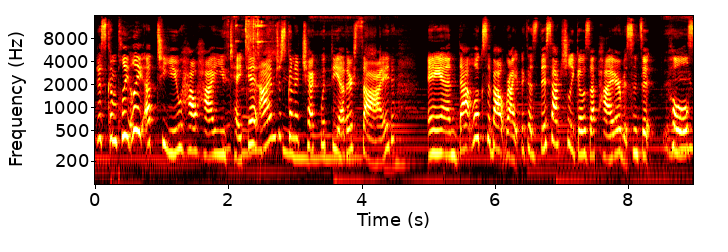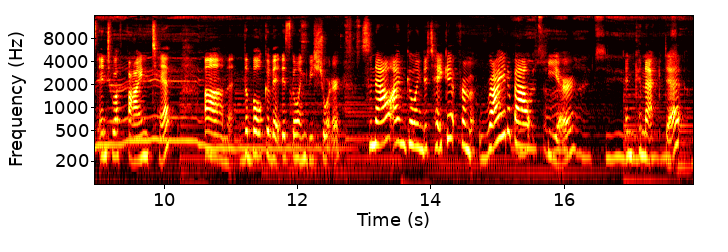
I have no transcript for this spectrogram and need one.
It's completely up to you how high you take it. I'm just gonna check with the other side and that looks about right because this actually goes up higher, but since it pulls into a fine tip, um, the bulk of it is going to be shorter. So now I'm going to take it from right about here and connect it.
